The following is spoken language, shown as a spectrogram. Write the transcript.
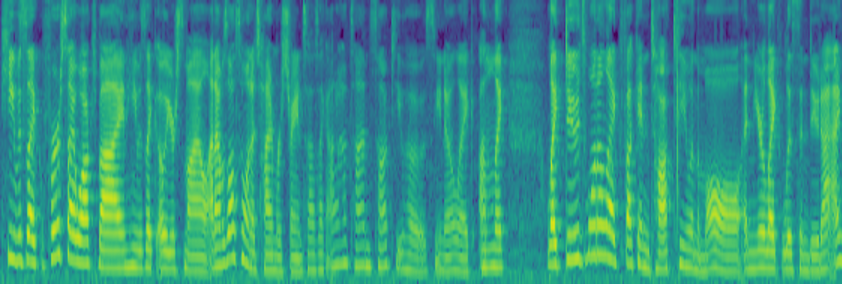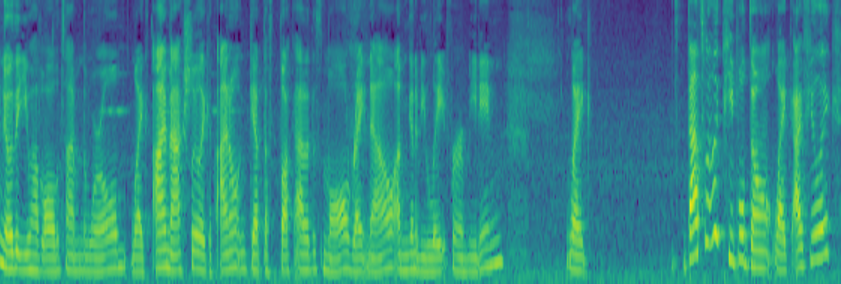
He was like, first I walked by and he was like, "Oh, your smile." And I was also on a time restraint, so I was like, "I don't have time to talk to you, hoes." You know, like I'm like like dudes want to like fucking talk to you in the mall and you're like listen dude I, I know that you have all the time in the world like i'm actually like if i don't get the fuck out of this mall right now i'm gonna be late for a meeting like that's what like people don't like i feel like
